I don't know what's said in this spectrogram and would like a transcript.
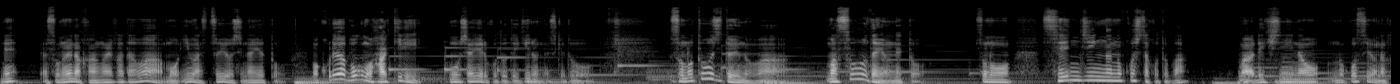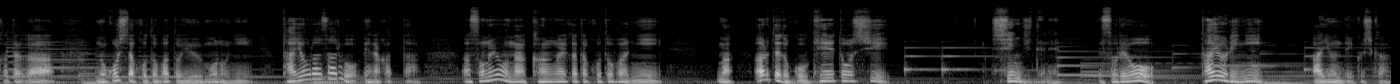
ねそのような考え方はもう今通用しないよと、まあ、これは僕もはっきり申し上げることできるんですけどその当時というのはまあそうだよねと。その先人が残した言葉まあ、歴史に名を残すような方が残した言葉というものに頼らざるを得なかった。そのような考え方言葉に、まあ、ある程度こう傾倒し信じてねそれを頼りに歩んでいくしか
